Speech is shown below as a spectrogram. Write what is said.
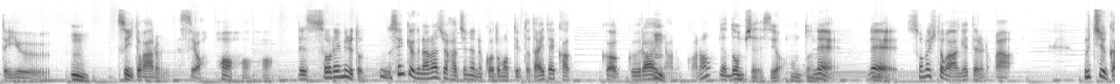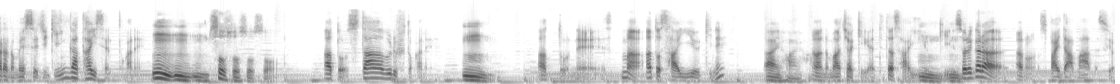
ていうツイートがあるんですよ。はあはあはあ、で、それ見ると、1978年の子供って言うと大体閣下ぐらいなのかな、うん、いや、ドンピシャですよ、本当に。ねで、うん、その人が挙げてるのが、宇宙からのメッセージ、銀河大戦とかね。うんうんうん。そうそうそうそう。あと、スターウルフとかね。うん。あとね、まあ、あと、最遊記ね。はいはいはい。あの、マチャキがやってた最遊記。うんうん、それから、あの、スパイダーマンですよ。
